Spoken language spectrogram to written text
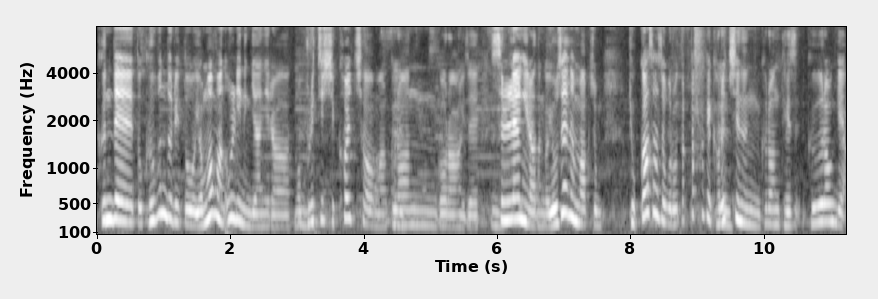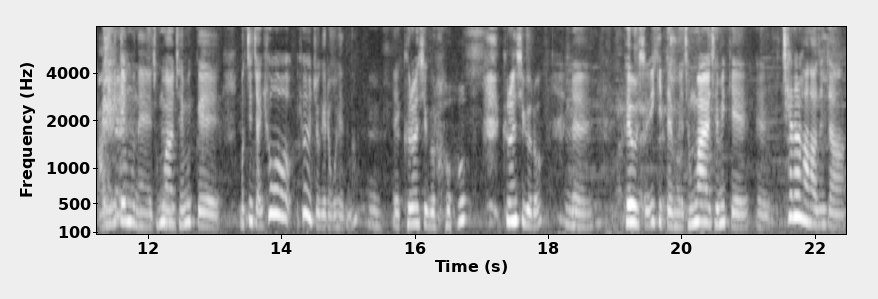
근데 또 그분들이 또 영어만 올리는 게 아니라 뭐 음. 브리티시 컬처 막 그런 거랑 이제 슬랭이라든가 요새는 막 좀 교과서적으로 딱딱하게 가르치는 그런 대 그런 게 아니기 때문에 정말 음. 재밌게 막 진짜 효 효율적이라고 해야 되나? 응. 예, 그런 식으로 그런 식으로 음. 예, 배울 수 있기 때문에 정말 재밌게 예, 채널 하나 진짜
